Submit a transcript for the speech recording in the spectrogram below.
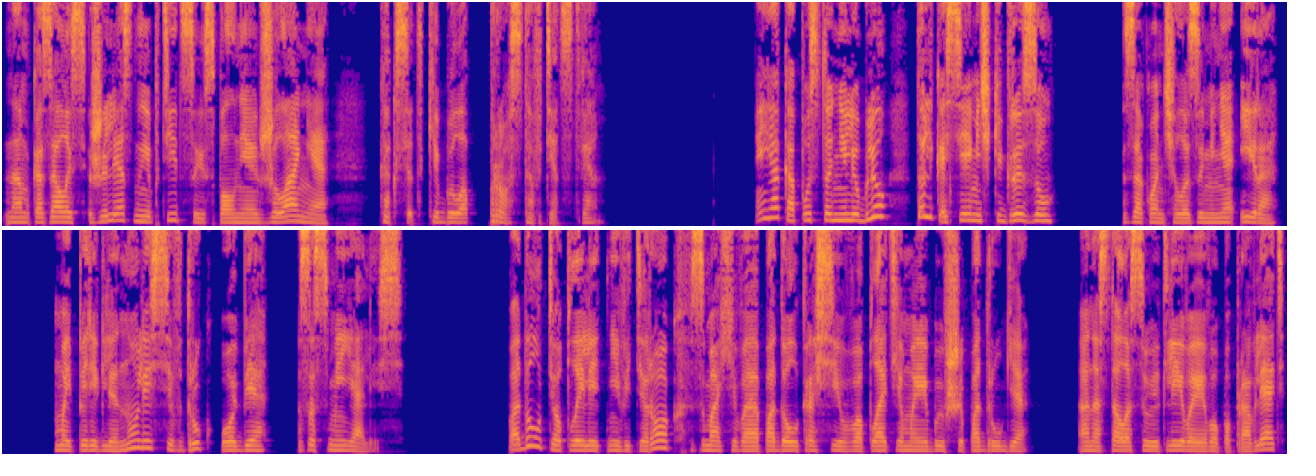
Нам казалось, железные птицы исполняют желания, как все таки было просто в детстве. «Я капусту не люблю, только семечки грызу», — закончила за меня Ира. Мы переглянулись и вдруг обе засмеялись. Подул теплый летний ветерок, взмахивая подол красивого платья моей бывшей подруги. Она стала суетливо его поправлять,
